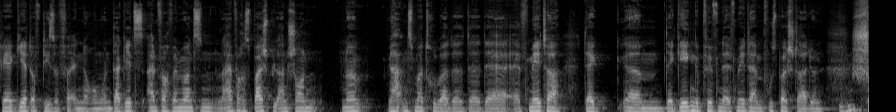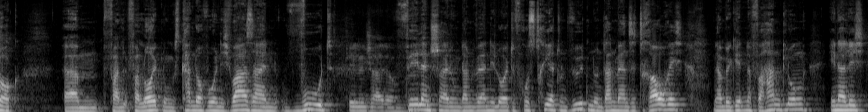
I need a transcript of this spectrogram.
reagiert auf diese Veränderung. Und da geht es einfach, wenn wir uns ein, ein einfaches Beispiel anschauen, ne, wir hatten es mal drüber, der, der, der Elfmeter, der, ähm, der gegengepfiffene Elfmeter im Fußballstadion. Mhm. Schock, ähm, Ver Verleugnung, es kann doch wohl nicht wahr sein, Wut, Fehlentscheidung. Fehlentscheidung, dann werden die Leute frustriert und wütend und dann werden sie traurig, dann beginnt eine Verhandlung innerlich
